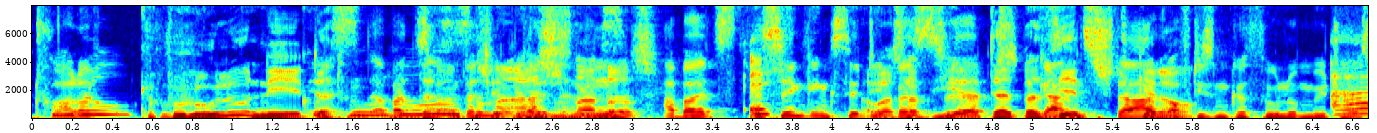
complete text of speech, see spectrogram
Cthulhu? Cthulhu? Nee, das sind aber zwei unterschiedliche. Das ist ein anderes. Aber The Sinking City basiert, das basiert ganz stark genau. auf diesem Cthulhu-Mythos.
